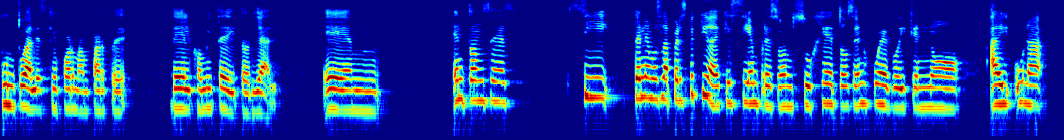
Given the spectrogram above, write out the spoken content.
puntuales que forman parte del comité editorial. Em, entonces, si tenemos la perspectiva de que siempre son sujetos en juego y que no hay una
